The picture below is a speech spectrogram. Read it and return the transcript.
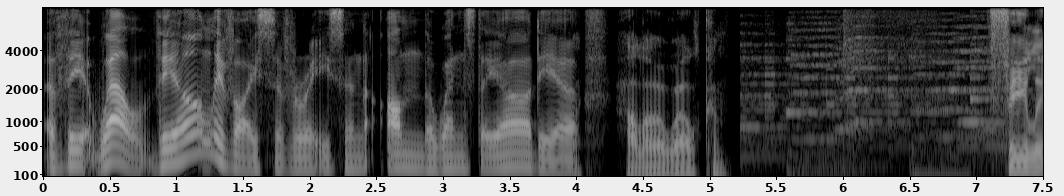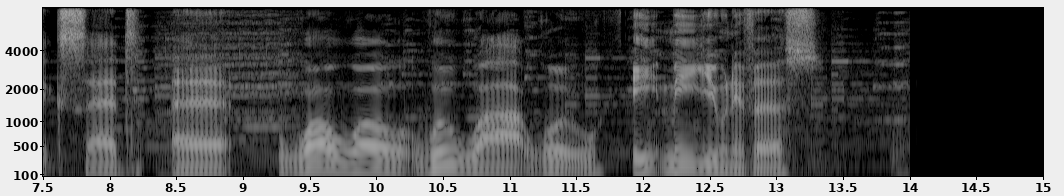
of the, well, the only voice of reason on the Wednesday audio. Hello, welcome. Felix said, uh, Whoa, whoa, woo, wah, woo. Eat me, universe.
